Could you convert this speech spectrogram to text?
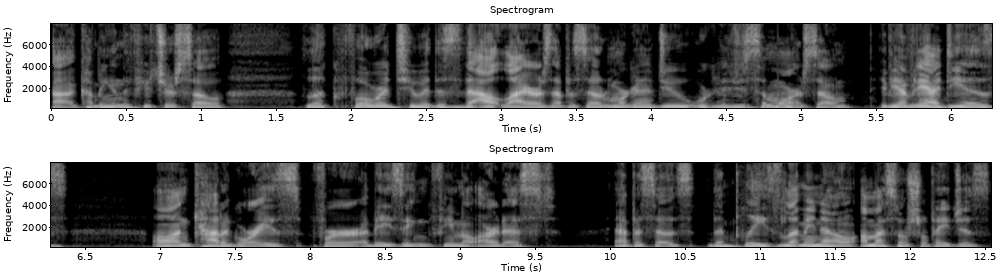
uh, coming in the future. So look forward to it. This is the Outliers episode, and we're gonna do we're gonna do some more. So if you have any ideas on categories for amazing female artist episodes, then please let me know on my social pages.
